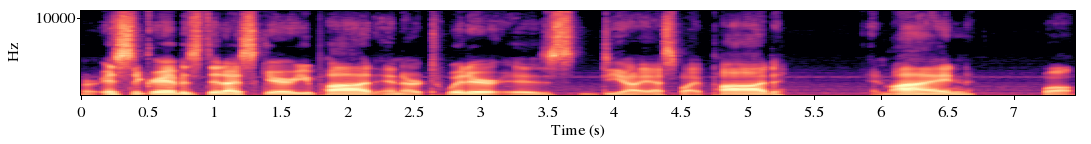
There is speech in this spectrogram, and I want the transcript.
Our Instagram is Did I Scare You Pod, and our Twitter is disbypod. And mine, well,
